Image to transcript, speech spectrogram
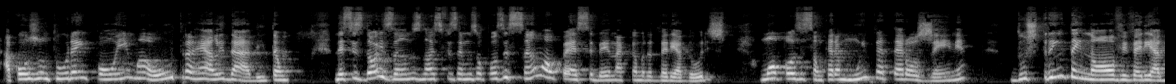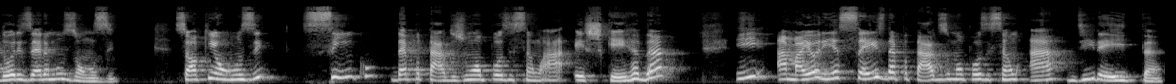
A conjuntura impõe uma outra realidade. Então, nesses dois anos, nós fizemos oposição ao PSB na Câmara de Vereadores, uma oposição que era muito heterogênea. Dos 39 vereadores, éramos 11. Só que 11, cinco deputados de uma oposição à esquerda e a maioria, seis deputados, uma oposição à direita.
